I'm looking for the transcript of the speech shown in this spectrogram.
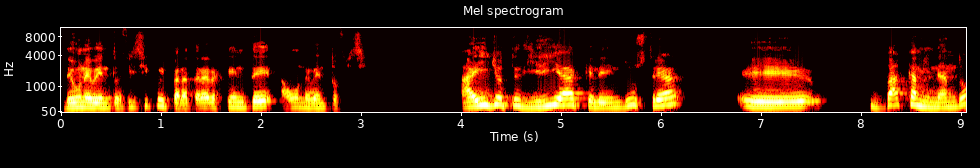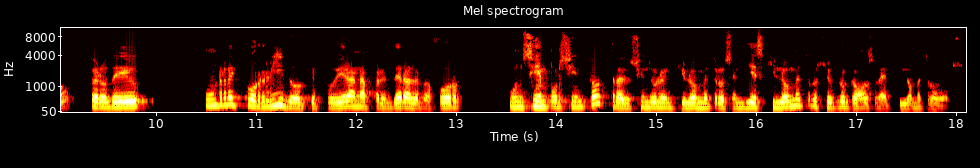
de un evento físico y para traer gente a un evento físico. Ahí yo te diría que la industria eh, va caminando, pero de un recorrido que pudieran aprender a lo mejor un 100%, traduciéndolo en kilómetros, en 10 kilómetros, yo creo que vamos en el kilómetro 2.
